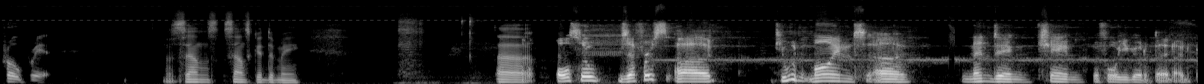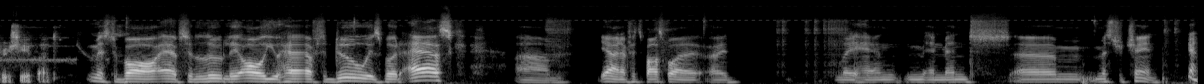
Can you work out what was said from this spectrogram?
appropriate. That sounds sounds good to me. Uh, Also, Zephyrus, uh, if you wouldn't mind uh, mending chain before you go to bed, I'd appreciate that. Mr. Ball, absolutely. All you have to do is but ask. Um, yeah, and if it's possible, I, I lay hand and mend um, Mr. Chain. Yeah,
